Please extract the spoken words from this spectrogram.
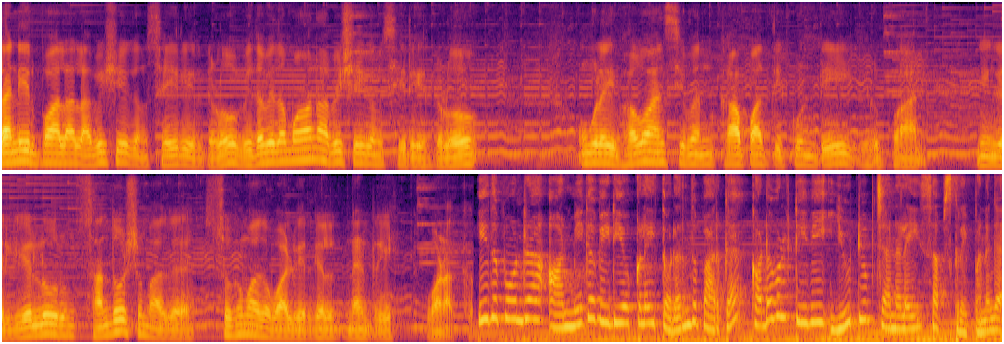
தண்ணீர் பாலால் அபிஷேகம் செய்கிறீர்களோ விதவிதமான அபிஷேகம் செய்கிறீர்களோ உங்களை பகவான் சிவன் காப்பாற்றி கொண்டே இருப்பான். நீங்கள் எல்லோரும் சந்தோஷமாக சுகமாக வாழ்வீர்கள். நன்றி வணக்கம். இது போன்ற ஆன்மீக வீடியோக்களை தொடர்ந்து பார்க்க கடவுள் டிவி யூடியூப் சேனலை சப்ஸ்கிரைப் பண்ணுங்க.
